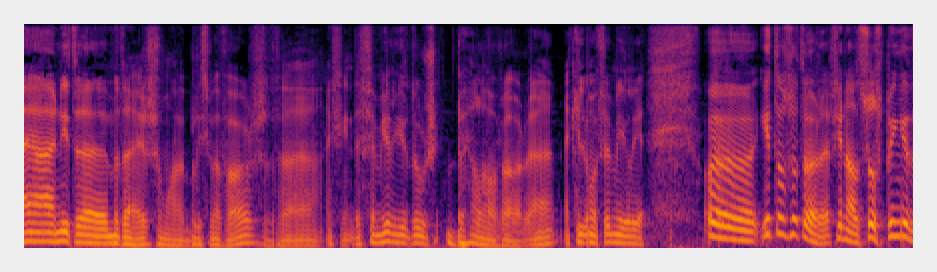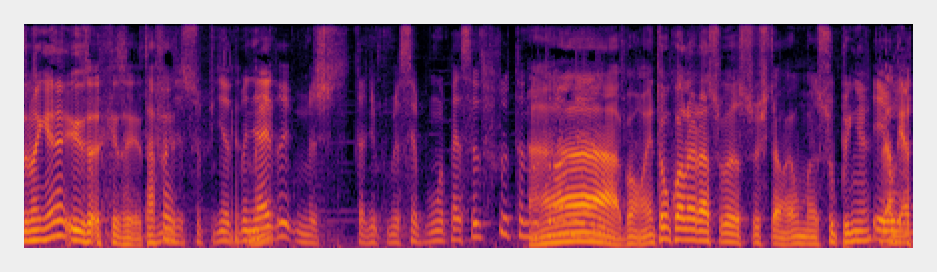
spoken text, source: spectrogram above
A Anitta Medeiros, uma belíssima voz, da, enfim, da família dos Bela Aurora, aquilo é uma família. Uh, e então, doutor, afinal, sou sopinha de manhã e, quer dizer, está feito. Sopinha de manhã, mas tenho que comer sempre uma peça de fruta, naturalmente. Ah, bom, então qual era a sua sugestão? É uma sopinha? Eu, Aliás,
